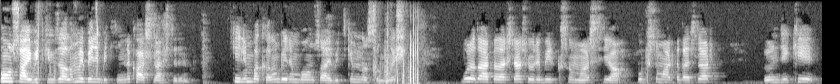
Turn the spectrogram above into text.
bonsai bitkinizi alın ve benim bitkimle karşılaştırın. Gelin bakalım benim bonsai bitkim nasılmış. Burada arkadaşlar şöyle bir kısım var siyah. Bu kısım arkadaşlar önceki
